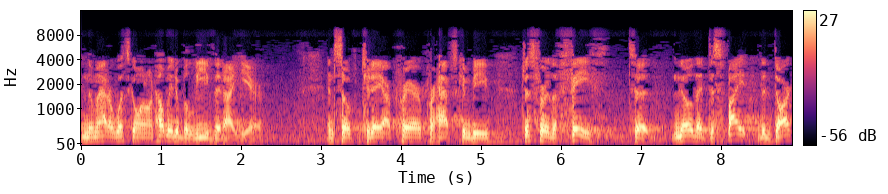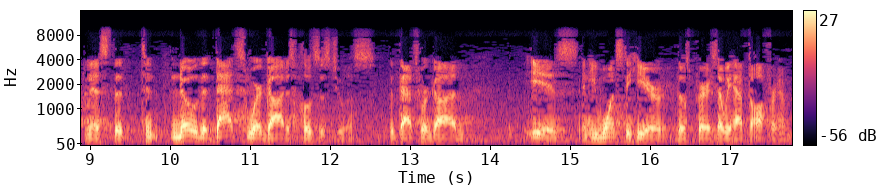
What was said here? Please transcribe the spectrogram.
no matter what's going on, help me to believe that I hear. And so today our prayer perhaps can be just for the faith to know that despite the darkness, that to know that that's where God is closest to us. That that's where God is, and He wants to hear those prayers that we have to offer Him.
